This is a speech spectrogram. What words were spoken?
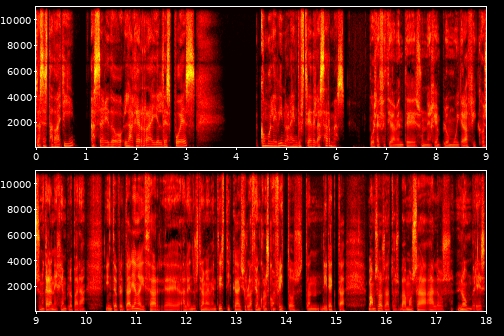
Tú has estado allí, has seguido la guerra y el después. ¿Cómo le vino a la industria de las armas? Pues efectivamente es un ejemplo muy gráfico, es un gran ejemplo para interpretar y analizar eh, a la industria armamentística y su relación con los conflictos tan directa. Vamos a los datos, vamos a, los nombres.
